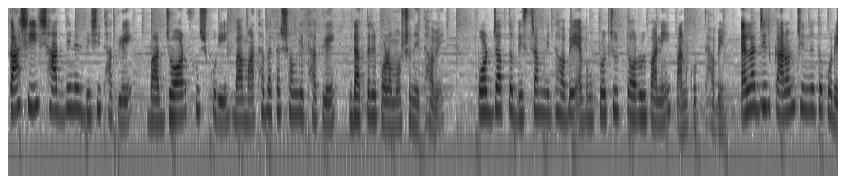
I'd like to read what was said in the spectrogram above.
কাশি সাত দিনের বেশি থাকলে বা জ্বর, ফুসকুড়ি বা মাথা ব্যথার সঙ্গে থাকলে ডাক্তারের পরামর্শ নিতে হবে। পর্যাপ্ত বিশ্রাম নিতে হবে এবং প্রচুর তরল পানি পান করতে হবে। অ্যালার্জির কারণ চিহ্নিত করে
